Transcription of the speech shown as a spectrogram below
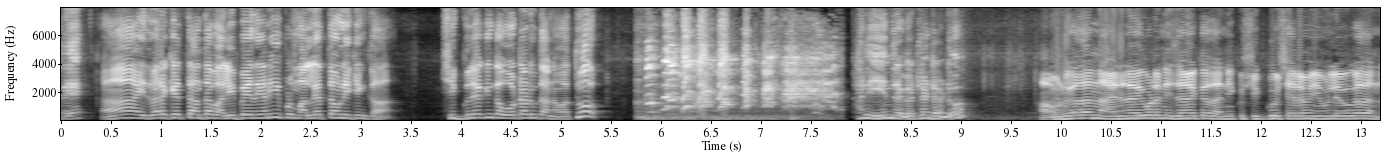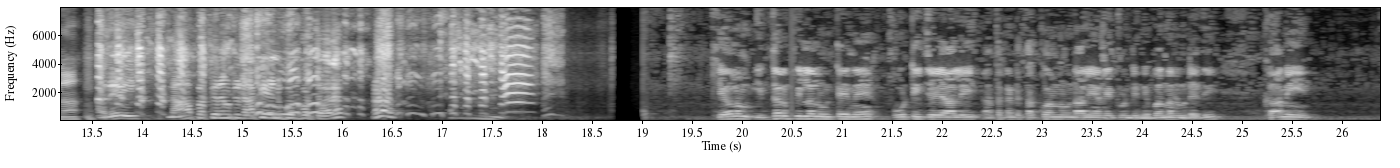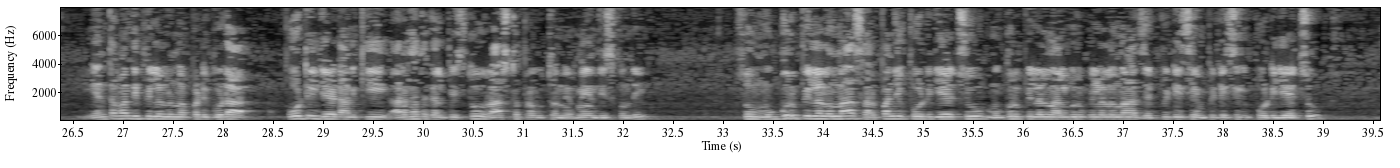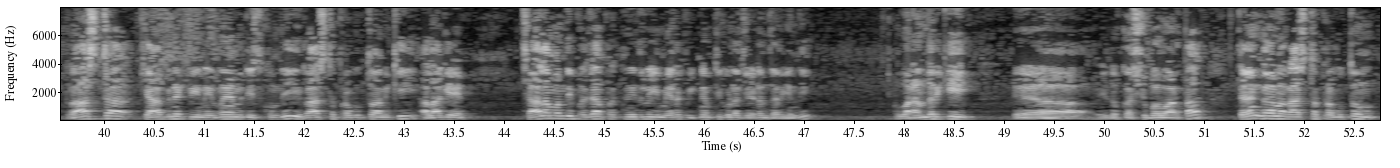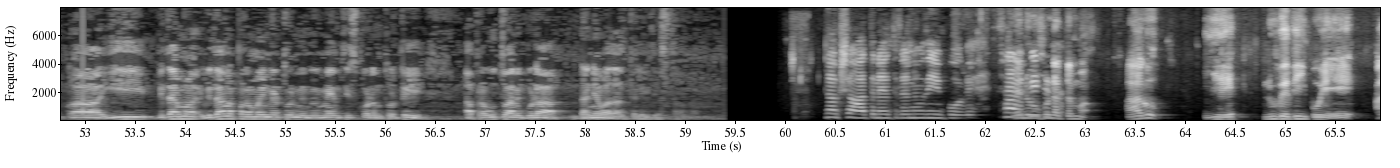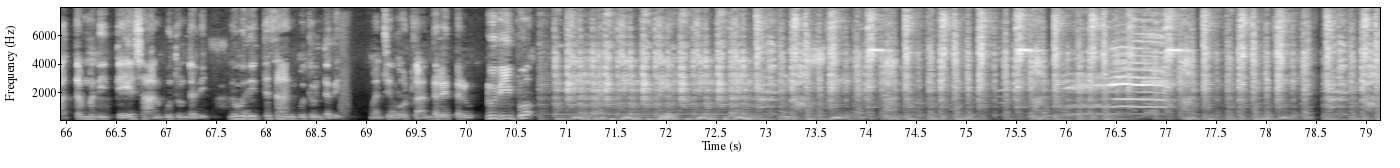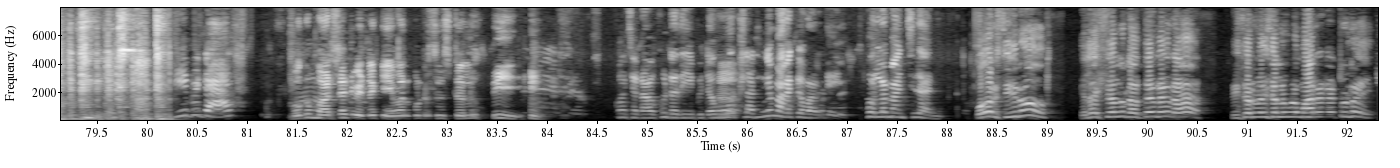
కదే ఆ ఇదివరకు ఎత్తే అంతా వలిపోయింది కానీ ఇప్పుడు మళ్ళీ ఎత్తావు నీకు ఇంకా. చిగ్గులేక ఇంకా ఓటు అడుగుతానవా? తూ. అరే ఏంద్రా గట్లంటాడు? అవును కదన్న ఆయనది కూడా నిజమే కదా నీకు సిగ్గు శరం ఏం లేవు కదన్నా. అరే నా పక్కనే ఉంటే నాకే ఎన్నుకోటి పడతావారా? కేవలం ఇద్దరు పిల్లలు ఉంటేనే పోటీ చేయాలి అంతకంటే తక్కువ ఉండాలి అనేటువంటి నిబంధన ఉండేది. కానీ ఎంతమంది పిల్లలు ఉన్నప్పటికీ కూడా పోటీ చేయడానికి అర్హత కల్పిస్తూ రాష్ట్ర ప్రభుత్వం నిర్ణయం తీసుకుంది. సో ముగ్గురు పిల్లలున్నా సర్పంచ్ పోటీ చేయొచ్చు ముగ్గురు పిల్లలు నలుగురు పిల్లలున్నా జెడ్పీటీసీ ఎంపీటీసీకి పోటీ చేయొచ్చు. రాష్ట్ర కేబినెట్ ఈ నిర్ణయాన్ని తీసుకుంది. రాష్ట్ర ప్రభుత్వానికి అలాగే చాలా మంది ప్రజాప్రతినిధులు ఈ మేరకు విజ్ఞప్తి కూడా చేయడం జరిగింది. వారందరికీ ఇదొక శుభవార్త. తెలంగాణ రాష్ట్ర ప్రభుత్వం ఈ విధాన విధానపరమైనటువంటి నిర్ణయం తీసుకోవడంతో ఆ ప్రభుత్వానికి కూడా ధన్యవాదాలు తెలియజేస్తా ఉన్నాను నాకు ఆగు. ఏ నువ్వే దీపోయే అత్తమ్మ తీస్తే సానుభూతి ఉండదు నువ్వు తీస్తే సానుభూతి ఉంటది మంచి ఓట్లు అందరు ఎత్తరు. నువ్వు దీపో ముఖం మార్చినట్టు పెట్టక ఏమనుకుంటారు చూసేటోళ్ళు తీ. కొంచెం నవ్వుకుంటది ఈ బిడ్డ. ఓట్లన్నీ మనకే పడతాయి. పొల్ల మంచిదాన్ని. ఓర్ సీను ఎలక్షన్లు రద్దయినాయి రా. రిజర్వేషన్లు కూడా మారేటట్టున్నాయి.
